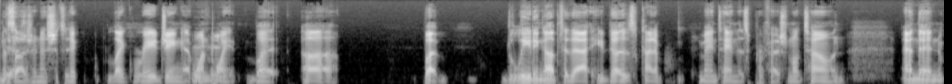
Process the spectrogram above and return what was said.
misogynistic, like raging at one Mhm. point. But uh, but leading up to that, he does kind of maintain this professional tone, and then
